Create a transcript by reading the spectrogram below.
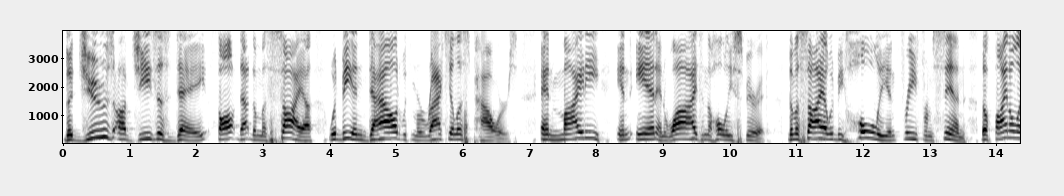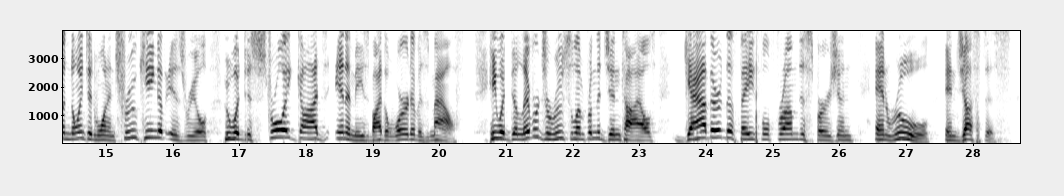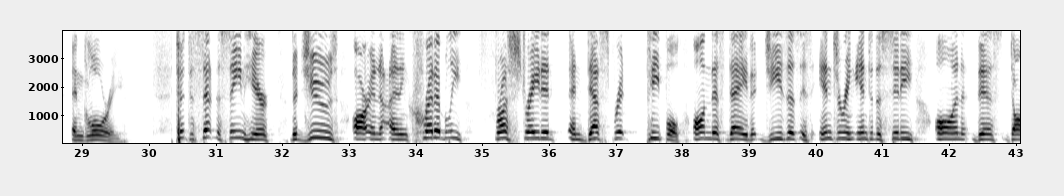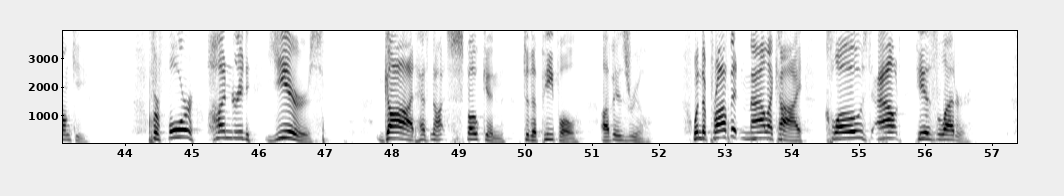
The Jews of Jesus' day thought that the Messiah would be endowed with miraculous powers and mighty in, in and wise in the Holy Spirit. The Messiah would be holy and free from sin, the final anointed one and true king of Israel who would destroy God's enemies by the word of his mouth. He would deliver Jerusalem from the Gentiles, gather the faithful from dispersion, and rule in justice and glory. To, to set the scene here, the Jews are in an incredibly frustrated and desperate people on this day that Jesus is entering into the city on this donkey. For 400 years, God has not spoken to the people of Israel. When the prophet Malachi closed out his letter,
